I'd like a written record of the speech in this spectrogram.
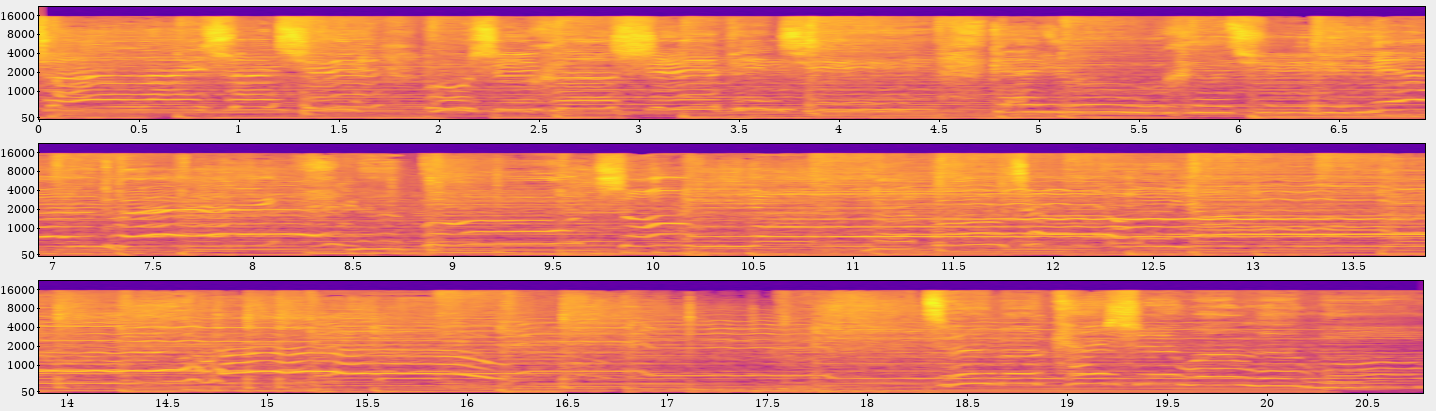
传来传去，不知何时平息，该如何去面对，那不重要，那不重要。怎么开始忘了我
